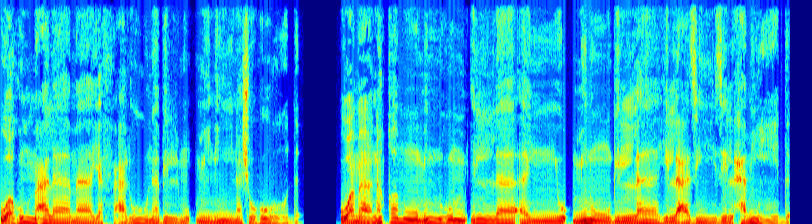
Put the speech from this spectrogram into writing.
وهم على ما يفعلون بالمؤمنين شهود وما نقموا منهم إلا أن يؤمنوا بالله العزيز الحميد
